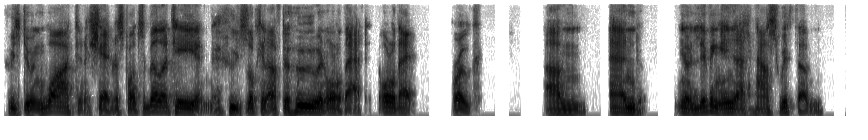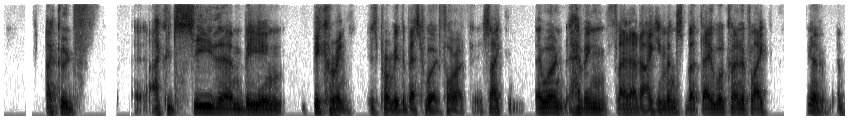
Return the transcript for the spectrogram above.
who's doing what and a shared responsibility and who's looking after who and all of that. All of that broke. Um, and, you know, living in that house with them, I could, I could see them being bickering is probably the best word for it. It's like they weren't having flat out arguments, but they were kind of like, you know,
